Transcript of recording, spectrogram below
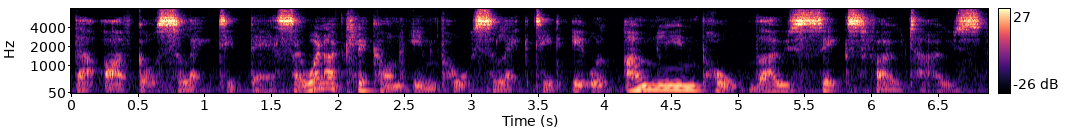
that I've got selected there. So when I click on import selected, it will only import those six photos.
